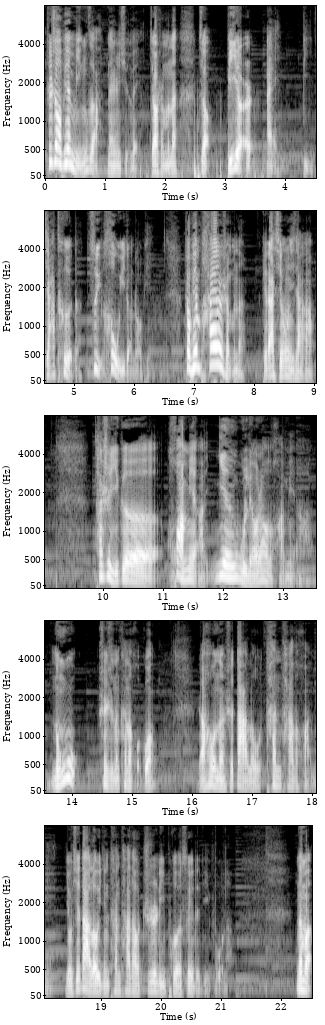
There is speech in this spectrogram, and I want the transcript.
这照片名字啊耐人寻味，叫什么呢？叫比尔哎比加特的最后一张照片。照片拍了什么呢？给大家形容一下啊，它是一个画面啊，烟雾缭绕的画面啊，浓雾。甚至能看到火光，然后呢是大楼坍塌的画面，有些大楼已经坍塌到支离破碎的地步了。那么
